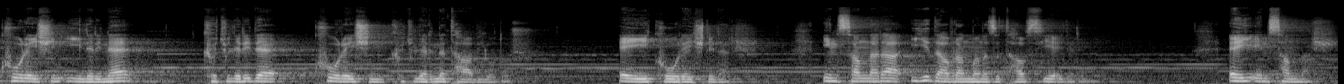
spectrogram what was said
Kureyş'in iyilerine, kötüleri de Kureyş'in kötülerine tabi olur. Ey Kureyşliler! İnsanlara iyi davranmanızı tavsiye ederim. Ey insanlar!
